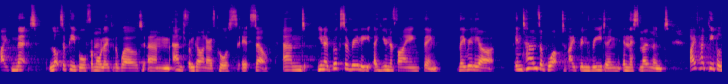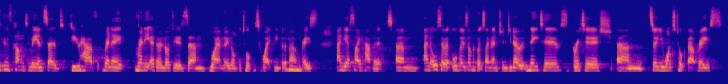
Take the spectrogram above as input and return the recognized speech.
I've met lots of people from all over the world um, and from Ghana, of course, itself. And, you know, books are really a unifying thing. They really are. In terms of what I've been reading in this moment, I've had people who've come to me and said, Do you have Rene, Reni Eddo-Lodge's um, Why I'm No Longer Talking to White People About mm. Race? And yes, I have it. Um, and also all those other books I mentioned, you know, Natives, British, um, So You Want to Talk About Race,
